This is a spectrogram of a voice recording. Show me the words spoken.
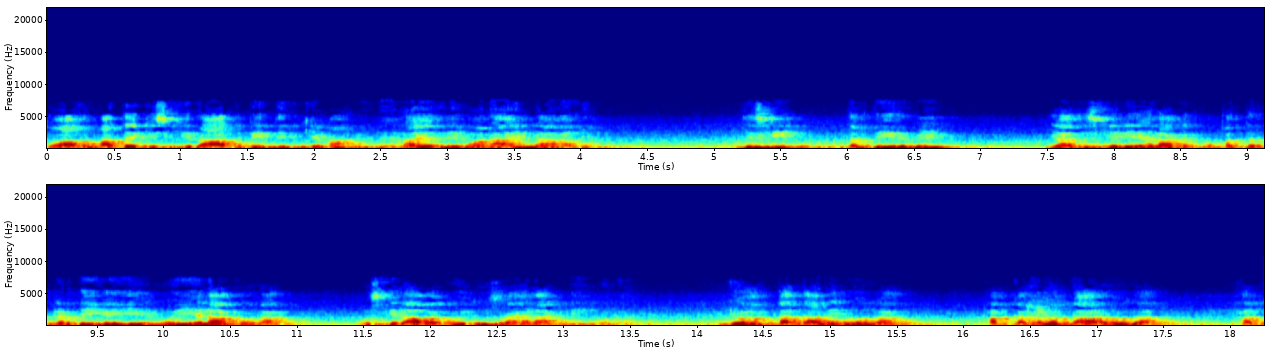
تو آپ فرماتے کہ اس کی رات بھی دن کے مانند ہے۔ لا اللہ جس کی تقدیر میں یا جس کے لیے ہلاکت مقدر کر دی گئی ہے، وہی ہلاک ہوگا۔ اس کے علاوہ کوئی دوسرا ہلاک نہیں ہوگا۔ جو حق کا طالب ہوگا، حق کا طلبگار ہوگا، حق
